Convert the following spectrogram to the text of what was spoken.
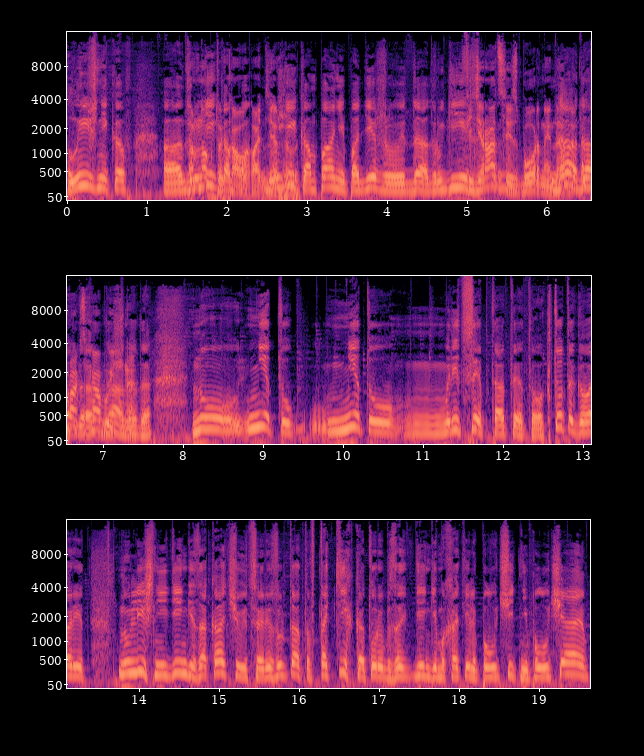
лыжников. э, Да кого поддерживает. другие компании поддерживают, да, другие... Федерации, сборные, да, это практика обычная. Да, да, да. Ну, нету, нету рецепта от этого. Кто-то говорит, ну, лишние деньги закачиваются, результатов таких, которые бы за деньги мы хотели получить, не получаем.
